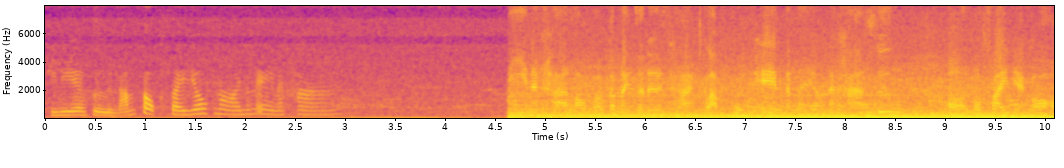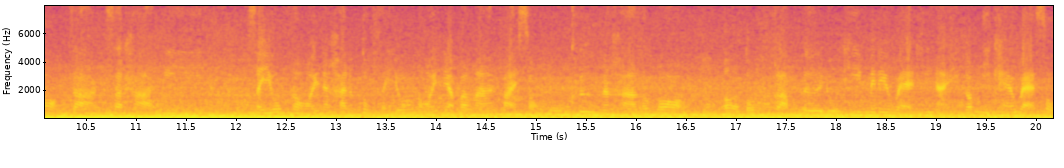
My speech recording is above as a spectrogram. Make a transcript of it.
ที่นี่ก็คือน้ำตกไซโยกน้อยนั่นเองนะคะึ่งรถไฟเนี่ยก็ออกจากสถานีไซโยกน้อยนะคะ น้ำตกไซโยกน้อยเนี่ยประมาณบ่ายสองโมงครึ่งนะคะ แล้วก็ตรงกลับเลยโดยที่ไม่ได้แวะที่ไหน ก็มีแค่แวะส่ง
